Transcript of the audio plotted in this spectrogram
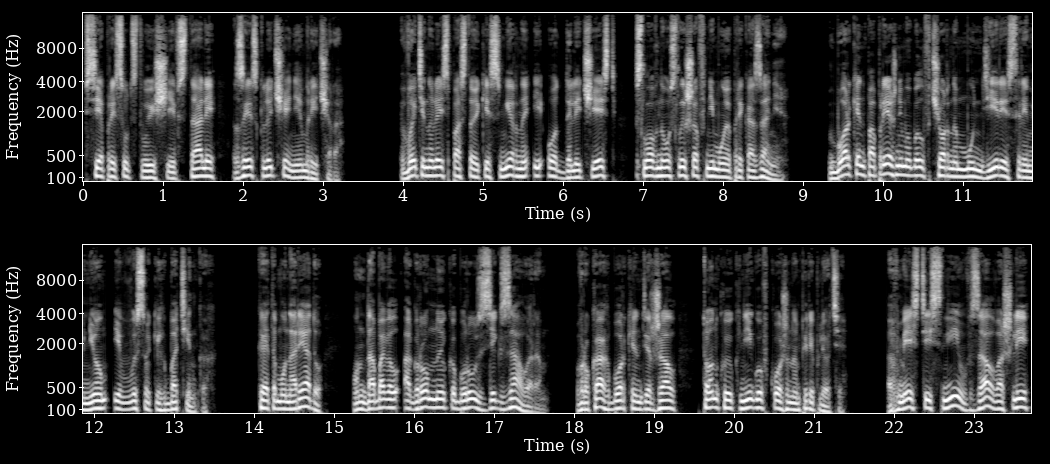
все присутствующие встали, за исключением Ричера. Вытянулись по стойке смирно и отдали честь, словно услышав немое приказание. Боркин по-прежнему был в черном мундире с ремнем и в высоких ботинках. К этому наряду он добавил огромную кобуру с зигзауэром. В руках Боркин держал тонкую книгу в кожаном переплете. Вместе с ним в зал вошли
